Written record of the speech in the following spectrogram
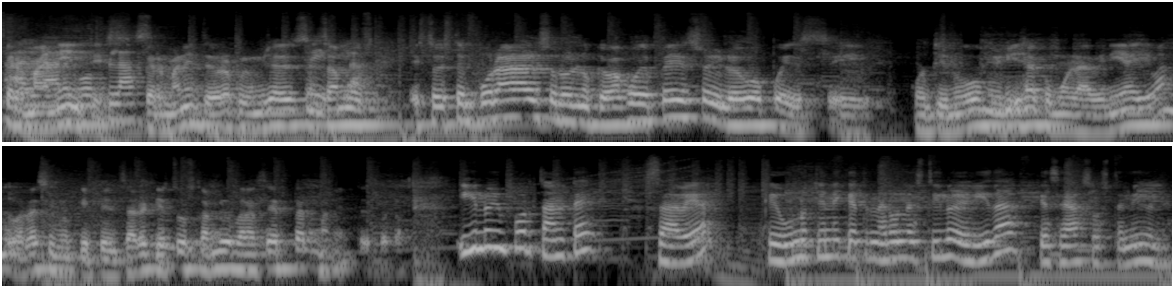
permanentes, permanentes, ¿verdad? Porque muchas veces pensamos, esto es temporal, solo en lo que bajo de peso y luego pues eh, continúo mi vida como la venía llevando, ¿verdad? Sino que pensar que estos cambios van a ser permanentes, ¿verdad? Y lo importante, saber que uno tiene que tener un estilo de vida que sea sostenible.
